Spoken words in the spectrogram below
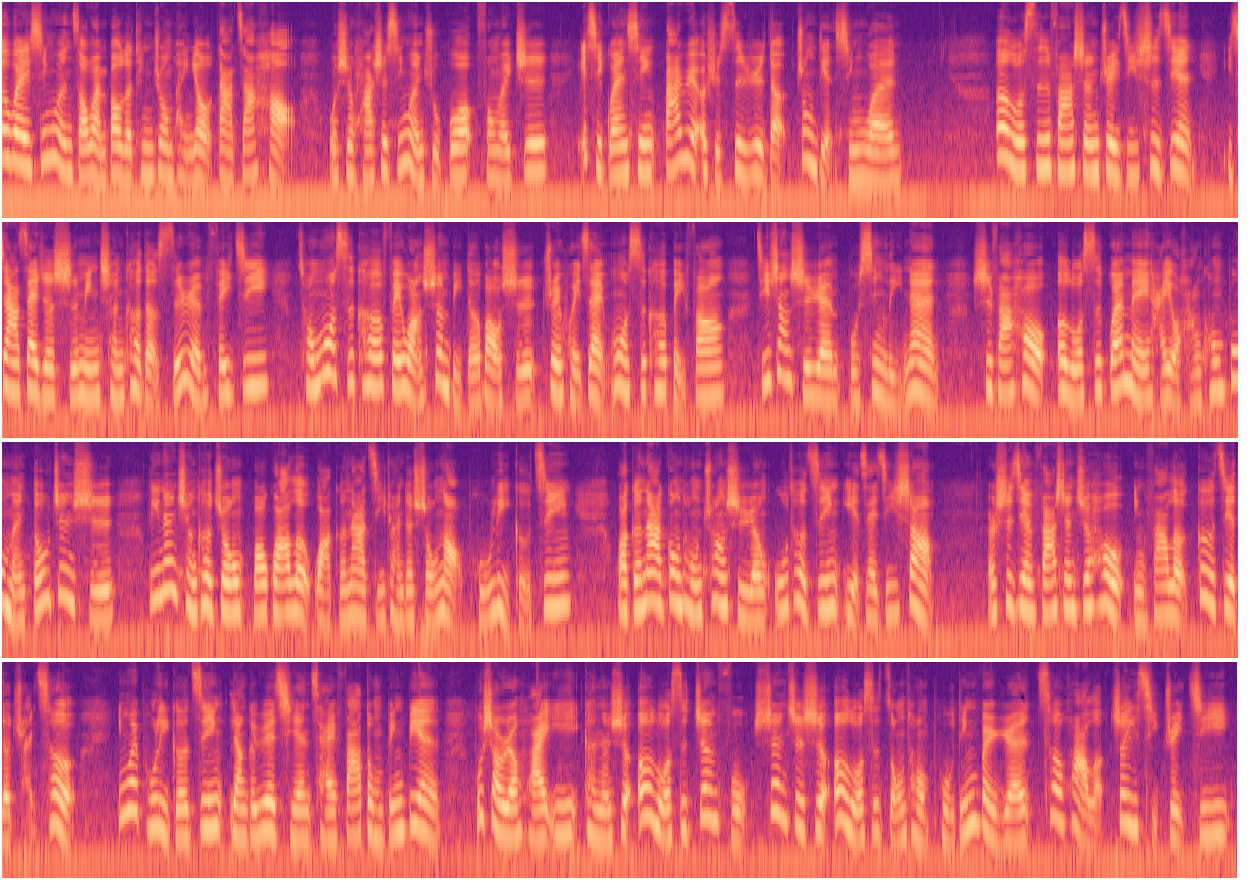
各位新闻早晚报的听众朋友，大家好，我是华视新闻主播冯维之，一起关心八月二十四日的重点新闻。俄罗斯发生坠机事件，一架载着十名乘客的私人飞机从莫斯科飞往圣彼得堡时坠毁在莫斯科北方，机上十人不幸罹难。事发后，俄罗斯官媒还有航空部门都证实，罹难乘客中包括了瓦格纳集团的首脑普里格金，瓦格纳共同创始人乌特金也在机上。而事件发生之后，引发了各界的揣测，因为普里格金两个月前才发动兵变，不少人怀疑可能是俄罗斯政府，甚至是俄罗斯总统普丁本人策划了这一起坠机。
